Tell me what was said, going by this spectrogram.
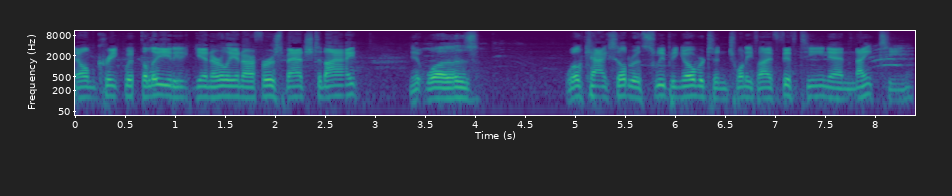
Elm Creek with the lead again early in our first match tonight. It was Wilcox Hildreth sweeping Overton 25 15 and 19.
